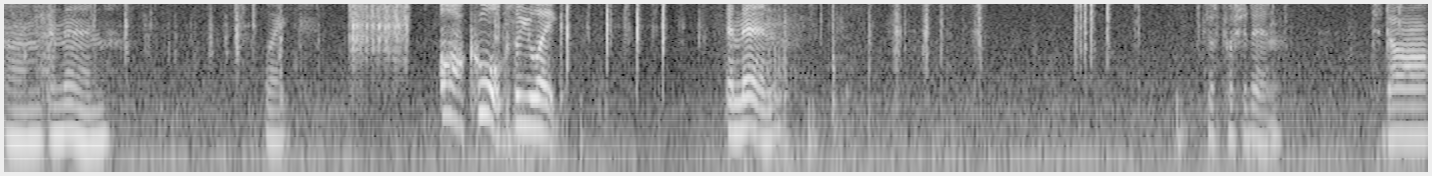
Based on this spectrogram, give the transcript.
Um, and then like oh cool so you like and then just push it in. Ta-da.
